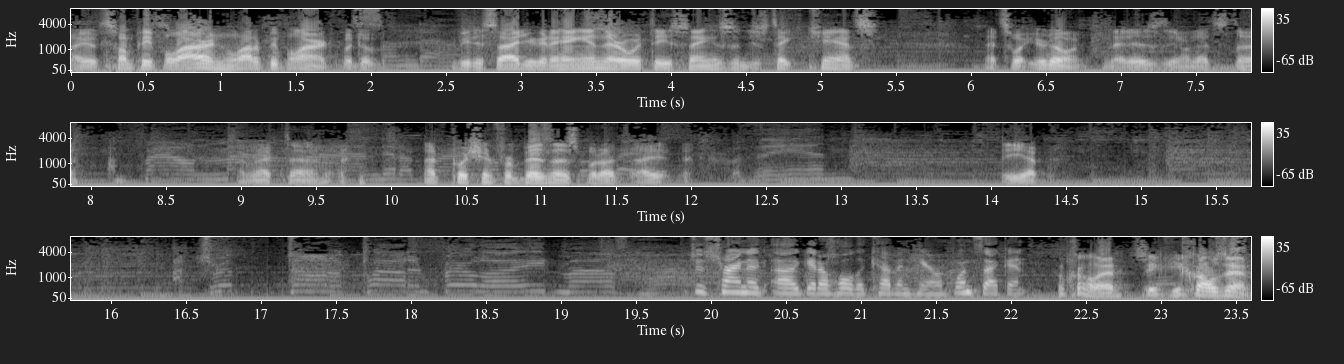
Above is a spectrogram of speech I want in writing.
I, some people are, and a lot of people aren't. But if you decide you're going to hang in there with these things and just take a chance, that's what you're doing. That is, you know, that's the. I'm not uh, not pushing for business, but I. I yep. Just trying to uh, get a hold of Kevin here. One second. He'll call in. He, he calls in.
